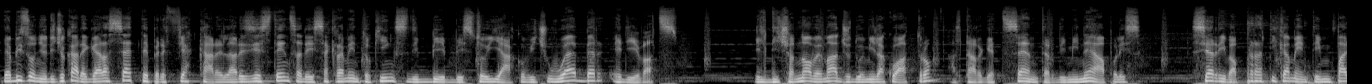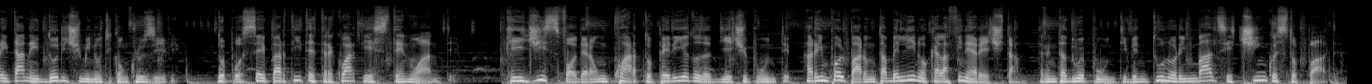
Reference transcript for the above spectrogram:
e ha bisogno di giocare gara 7 per fiaccare la resistenza dei Sacramento Kings di Bibby, Stojakovic, Weber ed Ivats. Il 19 maggio 2004, al Target Center di Minneapolis, si arriva praticamente in parità nei 12 minuti conclusivi, dopo 6 partite e 3 quarti estenuanti. KG sfodera un quarto periodo da 10 punti, a rimpolpare un tabellino che alla fine recita 32 punti, 21 rimbalzi e 5 stoppate.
